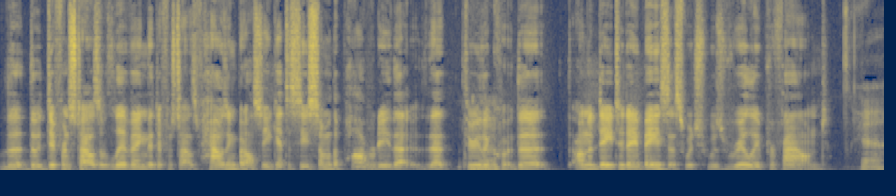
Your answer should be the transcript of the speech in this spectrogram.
the the different styles of living, the different styles of housing, but also you get to see some of the poverty that that through Mm-hmm. the the on a day to day basis, which was really profound. Yeah.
